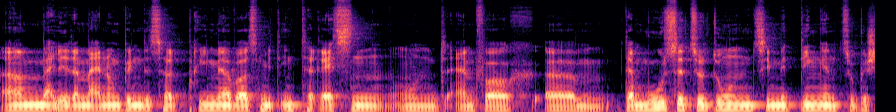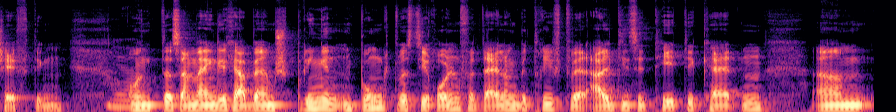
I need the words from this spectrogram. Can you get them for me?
ähm, weil ich der Meinung bin, das hat primär was mit Interessen und einfach ähm, der Muße zu tun, sie mit Dingen zu beschäftigen. Ja. Und da sind wir eigentlich auch bei einem springenden Punkt, was die Rollenverteilung betrifft, weil all diese Tätigkeiten ähm,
